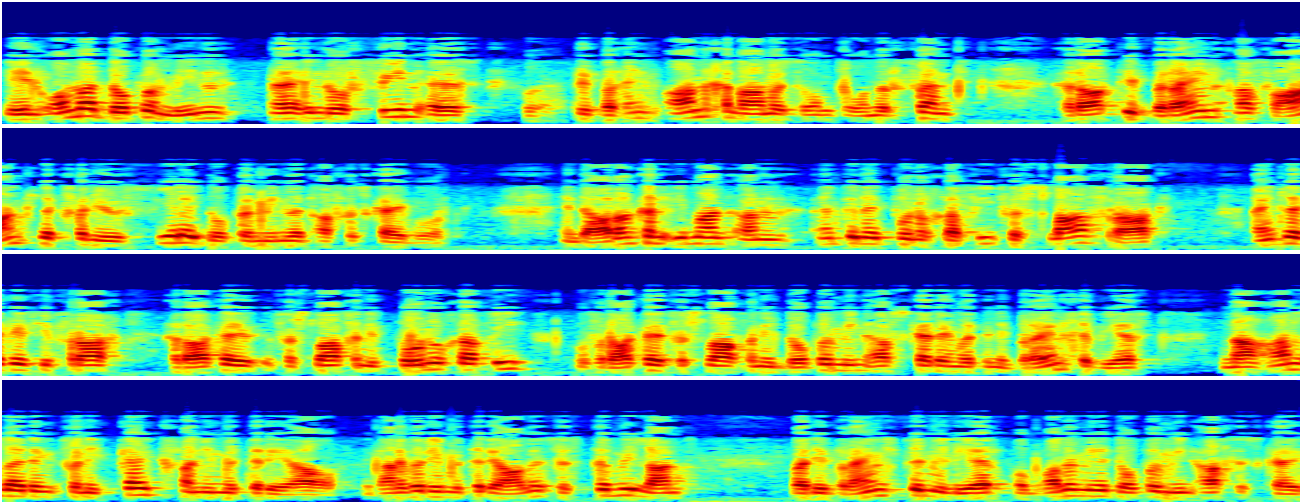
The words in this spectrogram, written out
En omdat dopamien 'n uh, endorfien is wat die brein aangenaam is om te ondervind, raak die brein afhanklik van die hoeveelheid dopamien wat afgeskei word. En daarom kan iemand aan internetpornografie verslaaf raak. Eintlik is die vraag, raak hy verslaaf aan die pornografie of raak hy verslaaf aan die dopamien afskeiding wat in die brein gebeur na aanleiding van die kyk van die materiaal. Met ander woorde, die materiaal is 'n stimulant wat die brein stimuleer om al meer dopamien af te skei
